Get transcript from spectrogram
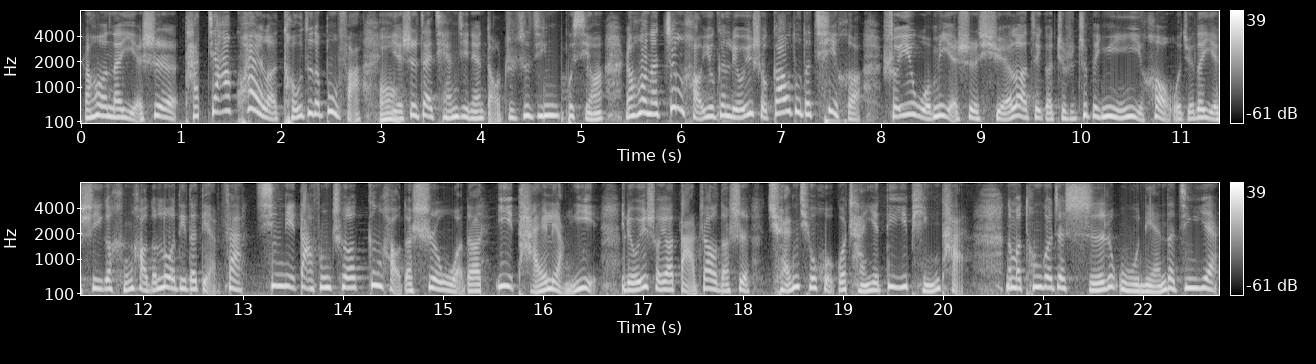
然后呢也是他加快了投资的步伐，哦也是在前几年导致资金不行，然后呢正好又跟刘一手高度的契合，所以我们也是学了这个就是资本运营以后，我觉得也是一个很好的落地的典范。新力大风车更好的是我的一台两翼，刘一手要打造的是全球火锅产业第一平台。那么通过这十五年的经验，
